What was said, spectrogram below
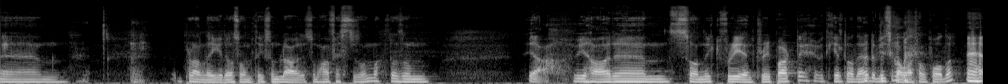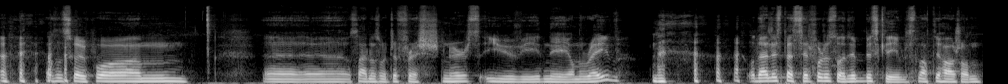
eh, planleggere og sånne ting som, lager, som har fester sånn. da Sånn som ja, vi har um, Sonic Free Entry Party. Jeg vet ikke helt hva det er. Vi skal i hvert fall på det. Og så skal vi på um, uh, Så er det noe som heter Fresheners UV Neon Rave. og det er litt spesielt, for det står i beskrivelsen at de har sånn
